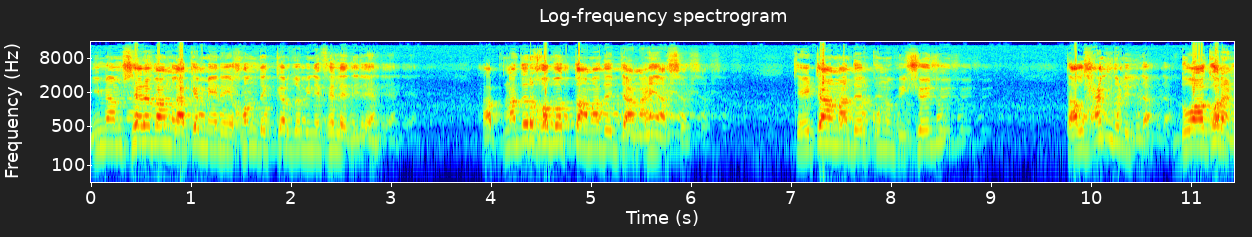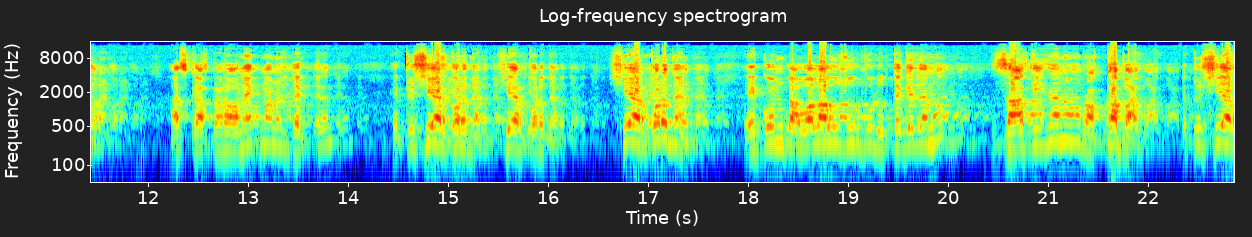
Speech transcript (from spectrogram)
ইমাম শেরে বাংলাকে মেরে খন্দেকের জমিনে ফেলে দিলেন। আপনাদের খবর তো আমাদের জানাই আছে। এটা আমাদের কোনো বিষয় নয় তা আলহামদুলিল্লাহ, দোয়া করেন। আজকে আপনারা অনেক মানুষ দেখতেন, একটু শেয়ার করে দেন শেয়ার করে দেন শেয়ার করে দেন। এই গোমটা ওয়ালা হুজুরগুলো থেকে যেন জাতি যেন রক্ষা পায়। একটু শেয়ার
